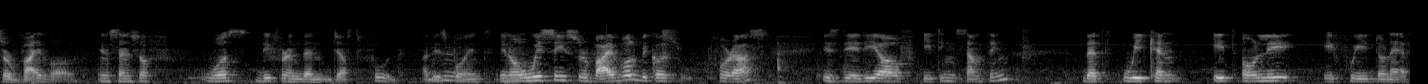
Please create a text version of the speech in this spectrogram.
survival in sense of what's different than just food at this mm-hmm. point? You know mm-hmm. we see survival because for us is the idea of eating something that we can eat only if we don't have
